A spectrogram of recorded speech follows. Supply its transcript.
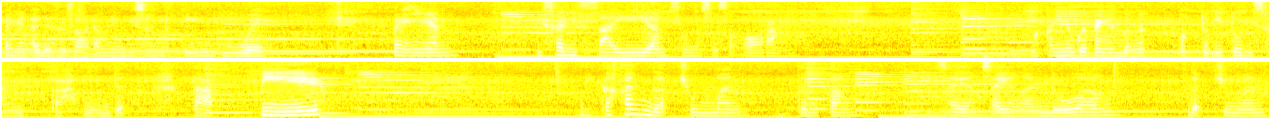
Pengen ada seseorang yang bisa ngertiin gue. Pengen bisa disayang sama seseorang makanya gue pengen banget waktu itu bisa nikah muda. Tapi nikah kan nggak cuman tentang sayang-sayangan doang. Nggak cuman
